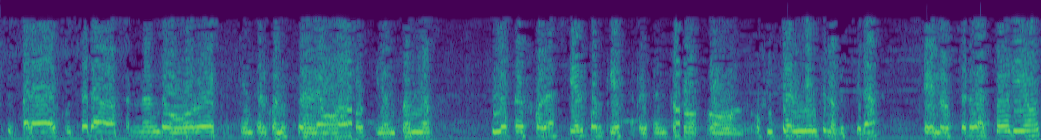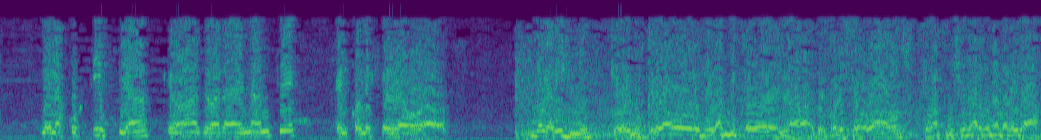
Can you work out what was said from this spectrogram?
para escuchar a Fernando Borbe, presidente del Colegio de Abogados, y Antonio López Foracier, porque se presentó oficialmente lo que será el Observatorio de la Justicia que va a llevar adelante el Colegio de Abogados un organismo que hemos creado en el ámbito del Colegio de Abogados, que va a funcionar de una manera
